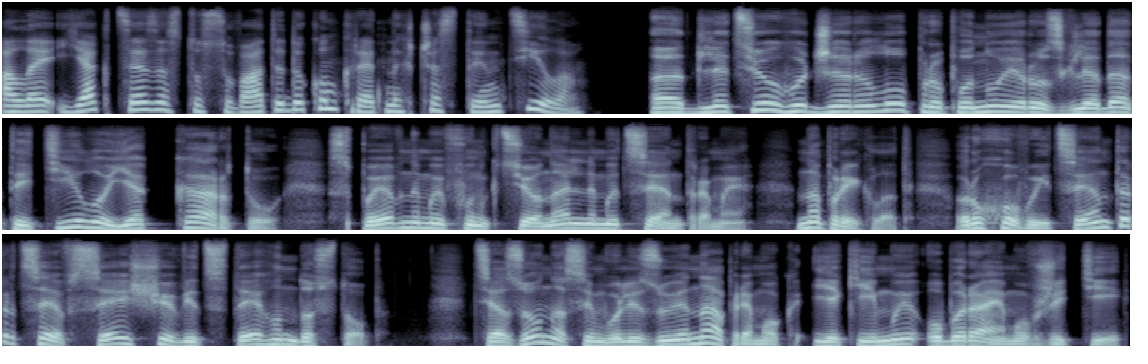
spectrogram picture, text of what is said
Але як це застосувати до конкретних частин тіла? А для цього джерело пропонує розглядати тіло як карту з певними функціональними центрами. Наприклад, руховий центр – це все, що від стегон до стоп. Ця зона символізує напрямок, який ми обираємо в житті,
